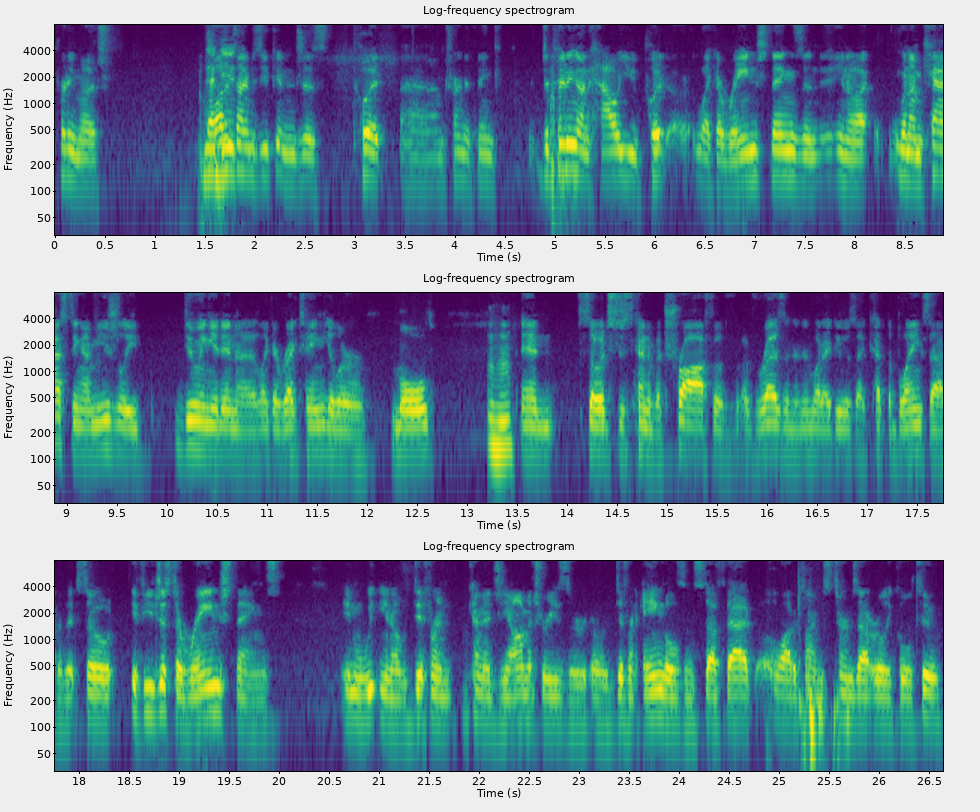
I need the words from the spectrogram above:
pretty much. a lot do of times you can just put, uh, I'm trying to think, depending on how you put, like, arrange things. And, you know, I- when I'm casting, I'm usually doing it in a, like, a rectangular mold. Mhm. and so it's just kind of a trough of, of resin and then what i do is i cut the blanks out of it so if you just arrange things in you know different kind of geometries or, or different angles and stuff that a lot of times turns out really cool too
